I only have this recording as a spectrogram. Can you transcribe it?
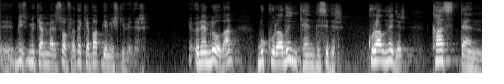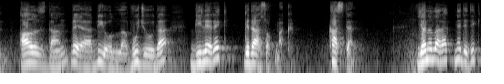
e, biz mükemmel sofrada kebap yemiş gibidir. Önemli olan bu kuralın kendisidir. Kural nedir? Kasten ağızdan veya bir yolla vücuda bilerek gıda sokmak. Kasten. Yanılarak ne dedik?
